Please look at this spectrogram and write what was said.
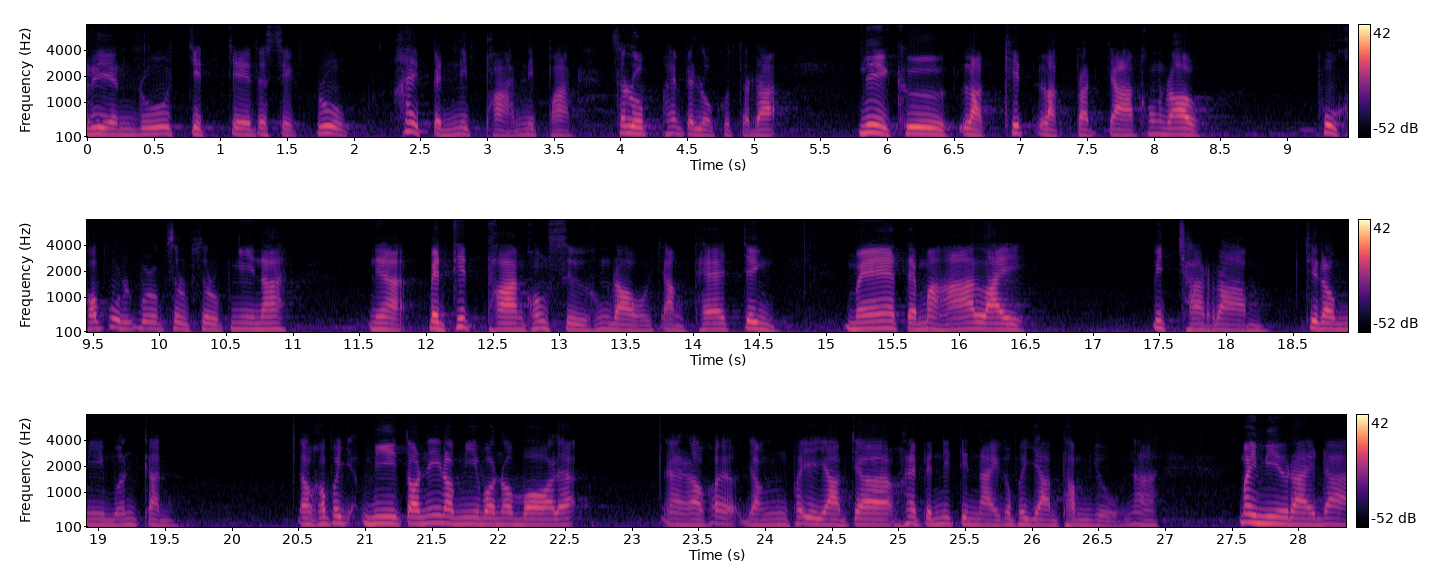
เรียนรู้จิตเจตสิกรูป ให้เป็นนิพพานนิพพาน สรุปให้เป็นโลกุตระ นี่คือหลักคิดหลักปรัชญาของเรา ผู้เขาพูดสรุปสรุปงี้นะเนี่ยเป็นทิศทางของสื่อของเราอย่างแท้จริง แม้แต่มหาลัยวิชารามที่เรามีเหมือนกัน เราเขามีตอนนี้เรามีวนบแล้ว เราก็ยังพยายามจะให้เป็นนิตินัยก็พยายามทำอยู่นะไม่มีรายได้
